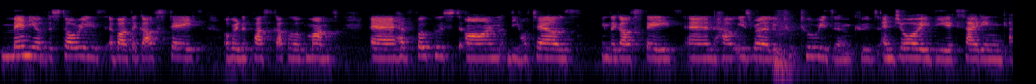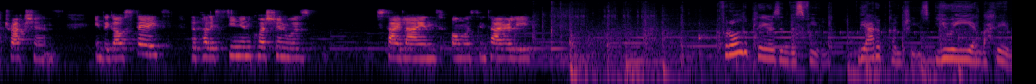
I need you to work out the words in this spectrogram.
Many of the stories about the Gulf states over the past couple of months uh, have focused on the hotels in the Gulf states and how Israeli t- tourism could enjoy the exciting attractions in the Gulf states. The Palestinian question was sidelined almost entirely. For all the players in this field, the Arab countries, UAE and Bahrain,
